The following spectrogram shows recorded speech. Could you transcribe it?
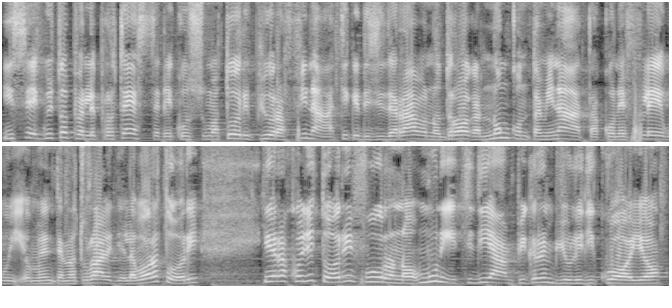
In seguito, per le proteste dei consumatori più raffinati che desideravano droga non contaminata con effluvi ovviamente naturali dei lavoratori, i raccoglitori furono muniti di ampi grembiuli di cuoio.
